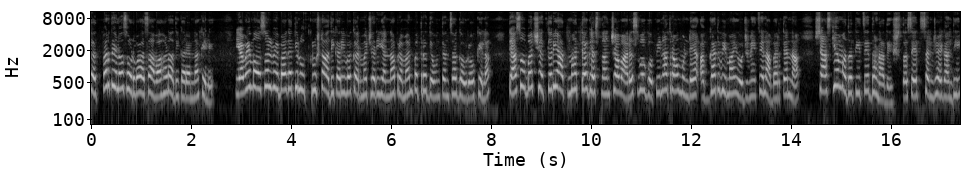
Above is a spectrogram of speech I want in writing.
तत्परतेनं सोडवा असं आवाहन अधिकाऱ्यांना केले. यावेळी महसूल विभागातील उत्कृष्ट अधिकारी व कर्मचारी यांना प्रमाणपत्र देऊन त्यांचा गौरव केला. त्यासोबत शेतकरी आत्महत्याग्रस्तांच्या वारस व गोपीनाथराव मुंडे अपघात विमा योजनेचे लाभार्थ्यांना शासकीय मदतीचे धनादेश तसेच संजय गांधी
